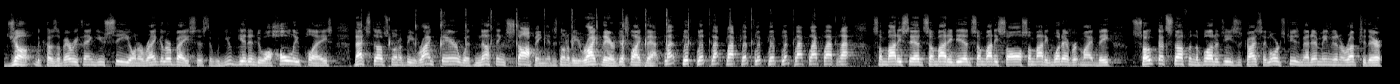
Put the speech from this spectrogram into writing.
junk because of everything you see on a regular basis that when you get into a holy place, that stuff's going to be right there with nothing stopping it. It's going to be right there, just like that. Flap, flip, flip, flap, flap, flip, flip, flip, flip, flap, flap, flap, flap. Somebody said, somebody did, somebody saw, somebody, whatever it might be. Soak that stuff in the blood of Jesus Christ. Say, Lord, excuse me, I didn't mean to interrupt you there.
